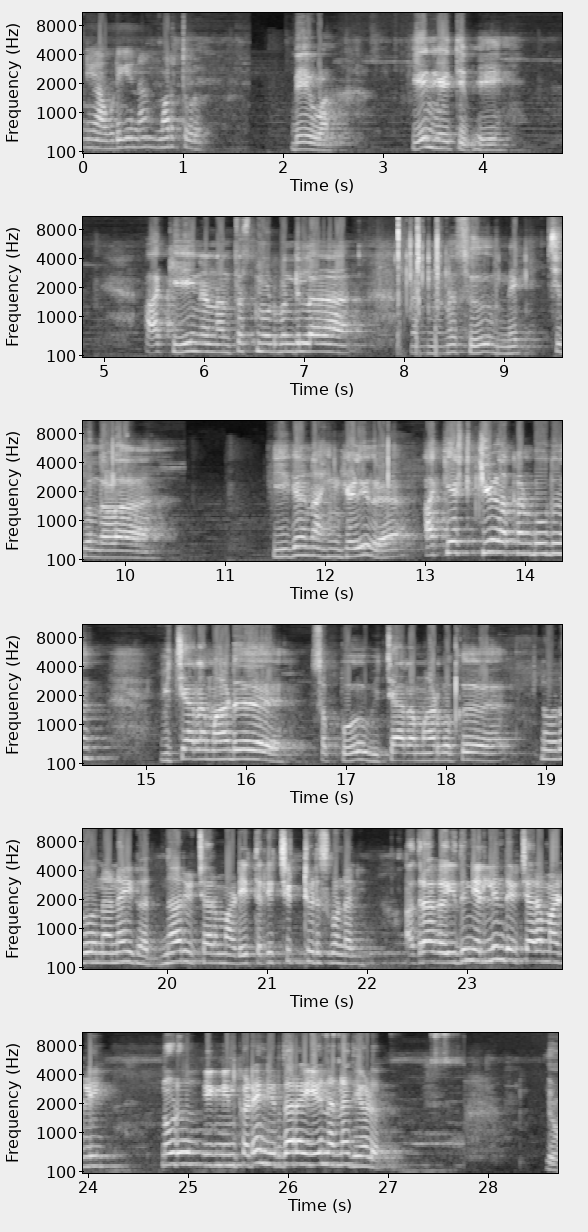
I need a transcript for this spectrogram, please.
ನೀ ಆ ಹುಡುಗಿನ ಮರ್ತು ಬಿಡು ಬೇವ ಏನು ಹೇಳ್ತೀವಿ ಆಕಿ ನನ್ನ ಅಂತಸ್ತು ನೋಡಿ ಬಂದಿಲ್ಲ. ನನ್ನ ಮನಸ್ಸು ಮೆಚ್ಚಿ ಬಂದಾಳ. ಈಗ ನಾ ಹಿಂಗೆ ಹೇಳಿದ್ರೆ ಆಕೆ ಎಷ್ಟು ಕೀಳು ಹಾಕೊಂಡ್ಬೋದು ವಿಚಾರ ಮಾಡು. ಸೊಪ್ಪು ವಿಚಾರ ಮಾಡ್ಬೇಕು. ನೋಡು ನಾನು ಈಗ ಹದಿನಾರು ವಿಚಾರ ಮಾಡಿ ತಲೆ ಚಿಟ್ಟು ಹಿಡಿಸ್ಕೊಂಡನಿ. ಅದ್ರಾಗ ಇದನ್ನ ಎಲ್ಲಿಂದ ವಿಚಾರ ಮಾಡಲಿ? ನೋಡು ಈಗ ನಿನ್ನ ಕಡೆ ನಿರ್ಧಾರ ಏನು ಅನ್ನೋದು ಹೇಳು. ಯೋ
